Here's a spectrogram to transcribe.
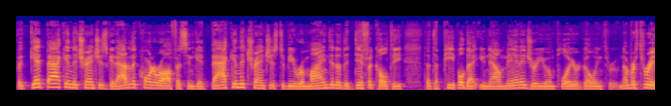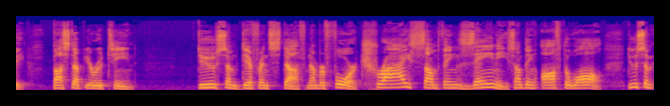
but get back in the trenches, get out of the corner office, and get back in the trenches to be reminded of the difficulty that the people that you now manage or you employ are going through. Number three, bust up your routine. Do some different stuff. Number four, try something zany, something off the wall. Do some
